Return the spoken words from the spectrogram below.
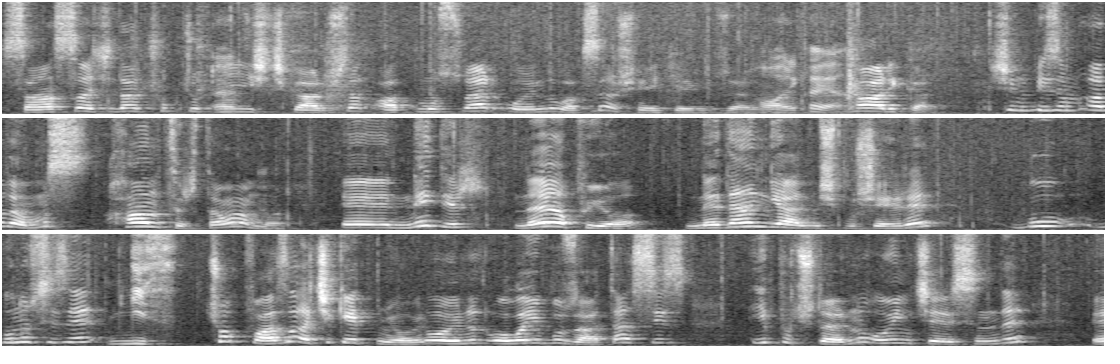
sanatsal açıdan çok çok Evet. iyi iş çıkarmışlar. Atmosfer oyununu baksana şu heykelin güzelliğine. Harika ya. Harika. Şimdi bizim adamımız Hunter tamam mı? E, nedir? Ne yapıyor? Neden gelmiş bu şehre? Bu bunu size Giz. çok fazla açık etmiyor oyun. Oyunun olayı bu zaten. Siz ipuçlarını oyun içerisinde e,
